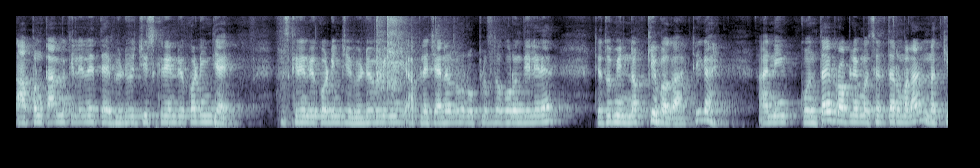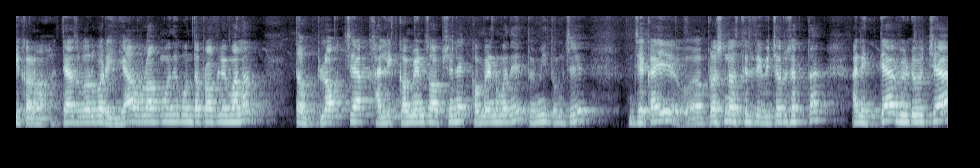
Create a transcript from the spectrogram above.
आपण काम केलेले त्या व्हिडिओची स्क्रीन रेकॉर्डिंग जी आहे स्क्रीन रेकॉर्डिंगचे व्हिडिओ मी आपल्या चॅनलवर उपलब्ध करून दिलेले आहेत. ते तुम्ही नक्की बघा ठीक आहे? आणि कोणताही प्रॉब्लेम असेल तर मला नक्की कळवा. त्याचबरोबर या ब्लॉगमध्ये कोणता प्रॉब्लेम आला तर ब्लॉगच्या खाली कमेंटचं ऑप्शन आहे. कमेंटमध्ये तुम्ही तुमचे जे काही प्रश्न असतील ते विचारू शकता. आणि त्या व्हिडिओच्या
